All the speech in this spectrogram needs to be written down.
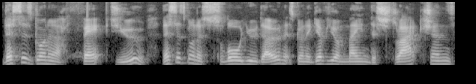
This is going to affect you. This is going to slow you down. It's going to give your mind distractions.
